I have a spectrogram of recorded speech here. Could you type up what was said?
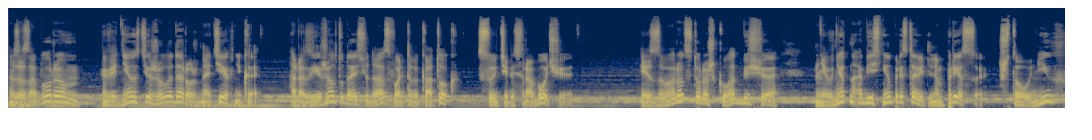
За забором виднелась тяжелая дорожная техника. Разъезжал туда и сюда асфальтовый каток, суетились рабочие. Из-за ворот сторож кладбища невнятно объяснил представителям прессы, что у них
